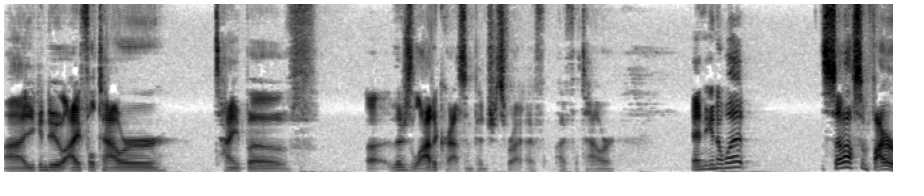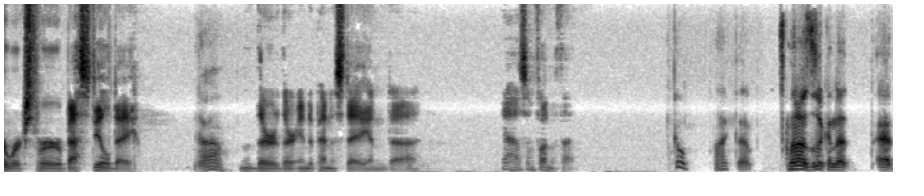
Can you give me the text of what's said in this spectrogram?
Uh, you can do Eiffel Tower type of. Uh, there's a lot of crafts and Pinterest for Eif- Eiffel Tower, and you know what? Set off some fireworks for Bastille Day, Yeah. their their Independence Day, and uh, yeah, have some fun with that. Cool. I like that. When I was looking at, at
